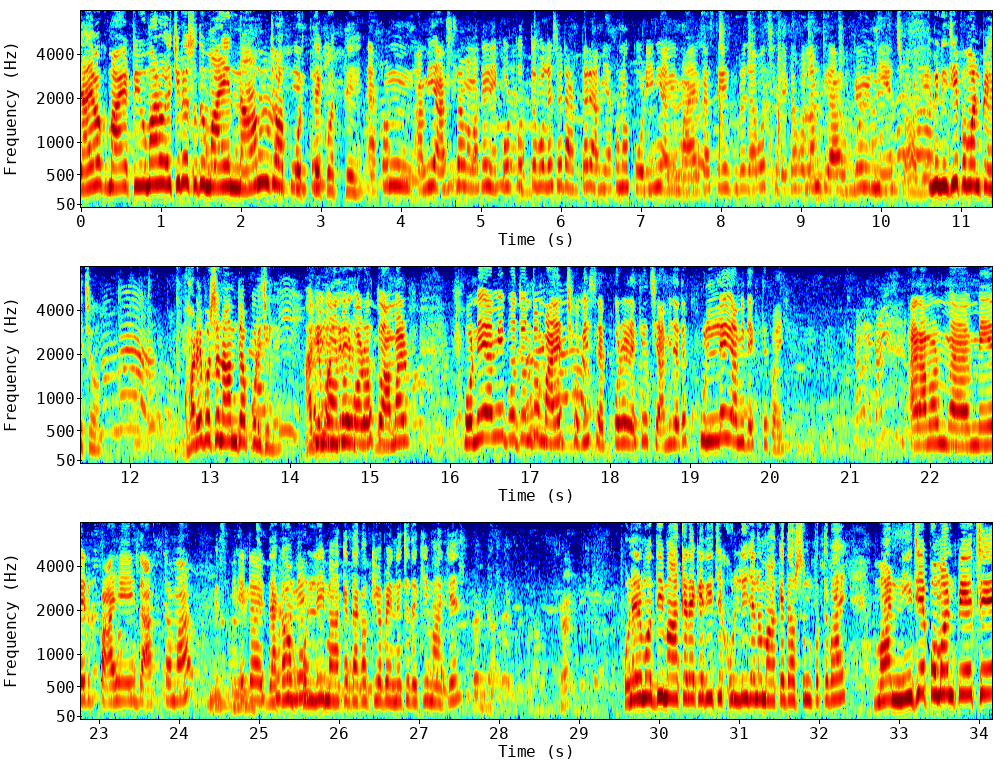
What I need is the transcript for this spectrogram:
যাই হোক মায়ের টিউমার হয়েছিল শুধু মায়ের নাম জপ করতে করতে। এখন আমি আসলাম আমাকে রিপোর্ট করতে বলেছে ডাক্তার আমি এখনও করিনি আমি মায়ের কাছ থেকে ঘুরে যাব ছেলেকে বললাম আমাকে নিয়েছো আগে। তুমি নিজেই প্রমাণ পেয়েছ। ঘরে বসে নাম জপ করেছিলে। আগে আমি করো তো আমার ফোনে আমি পর্যন্ত মায়ের ছবি সেভ করে রেখেছি আমি যাতে খুললেই আমি দেখতে পাই। আর আমার মেয়ের পায়ে দাগটা মা এটা দেখাও ফুললি মাকে দেখাও কীভাবে এনেছে দেখি মাকে। ফোনের মধ্যেই মাকে রেখে দিয়েছে খুললি যেন মাকে দর্শন করতে পায়। মা নিজে প্রমাণ পেয়েছে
